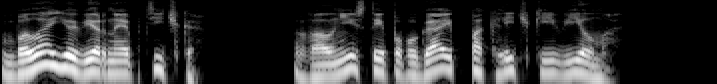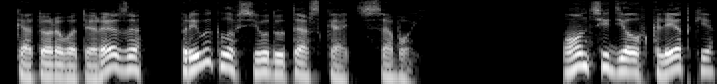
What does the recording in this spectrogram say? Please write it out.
была ее верная птичка — волнистый попугай по кличке Вилма, которого Тереза привыкла всюду таскать с собой. Он сидел в клетке,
